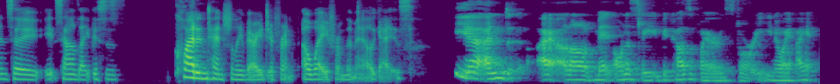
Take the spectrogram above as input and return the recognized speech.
And so it sounds like this is quite intentionally very different away from the male gaze. Yeah, and I, I'll admit, honestly, because of my own story, you know, I, I,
